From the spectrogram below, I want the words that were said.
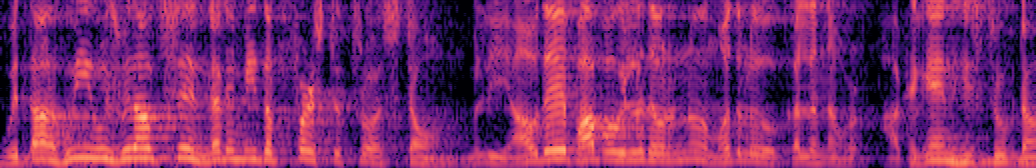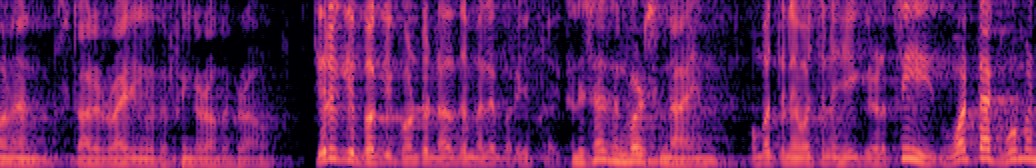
Without, he who is without sin, let him be the first to throw a stone. ಆಮೇಲೆ ಯಾವುದೇ ಪಾಪವಿಲ್ಲದವರನ್ನು ಮೊದಲು ಕಲ್ಲನ್ನ ಹೊ- ಹಾಕಿ Again, he stooped down and started writing with the finger on the ground. ತಿರುಗಿ ಬಗ್ಗಿಕೊಂಡು ನೆಲದ ಮೇಲೆ ಬರೆಯುತ್ತಾ ಇದ್ದ And it says in verse 9, ಒಂಬತ್ತನೇ ವಚನ ಹೀಗೆ ಹೇಳುತ್ತೆ see, what that woman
